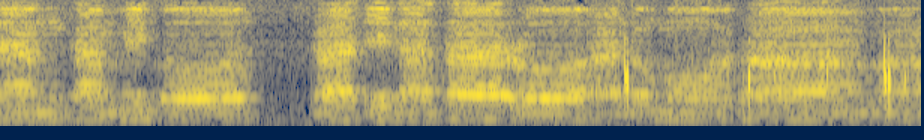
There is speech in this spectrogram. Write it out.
นังธรรมิโกกาตินาทาโรอนุโมทามะ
